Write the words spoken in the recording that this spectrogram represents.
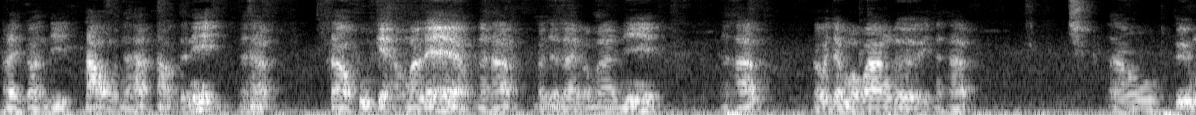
อะไรก่อนดีเต่านะครับ เต่าตัวนี้นะครับ เต่าครูแกะออกมาแล้วนะครับ ก็จะได้ประมาณนี้นะครับ เราก็จะมาวางเลยนะครับ เตาตึง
